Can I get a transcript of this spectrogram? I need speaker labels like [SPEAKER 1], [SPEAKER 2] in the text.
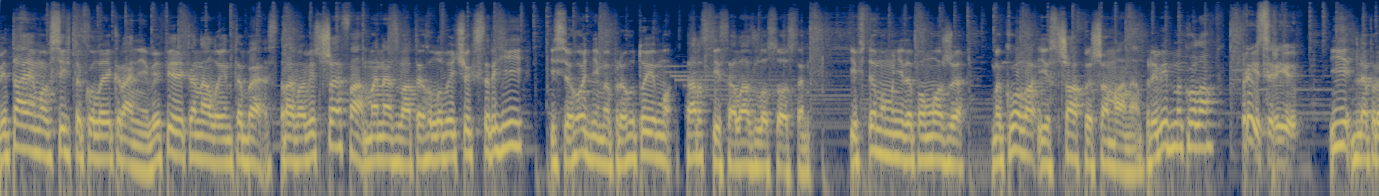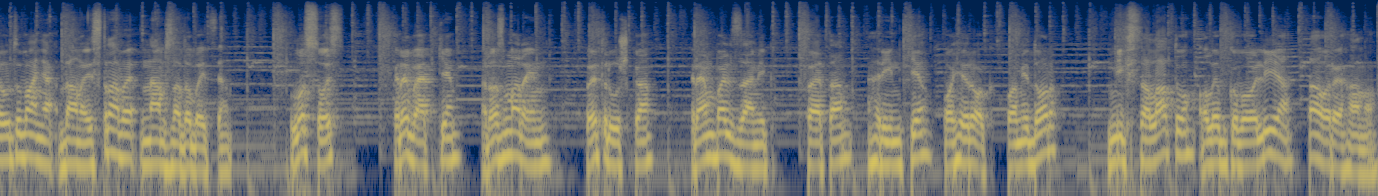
[SPEAKER 1] Вітаємо всіх, хто коло екрані. В ефірі каналу НТБ Страва від шефа. Мене звати Головичук Сергій, і сьогодні ми приготуємо царський салат з лососем. І в цьому мені допоможе Микола із шафи шамана. Привіт, Микола!
[SPEAKER 2] Привіт, Сергію.
[SPEAKER 1] І для приготування даної страви нам знадобиться лосось, креветки, розмарин, петрушка, крем-бальзамік, фета, грінки, огірок, помідор, мікс салату, оливкова олія та орегано.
